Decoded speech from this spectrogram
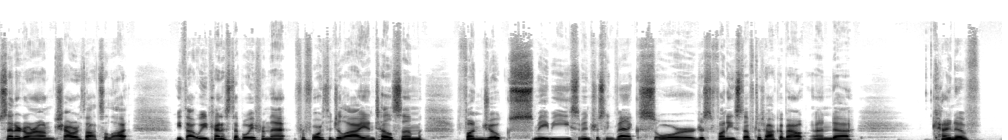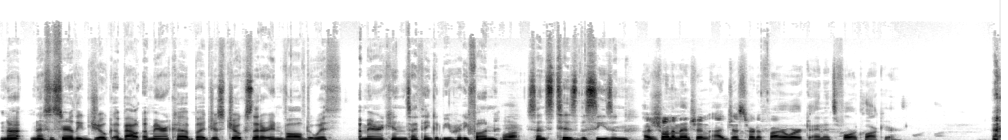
centered around shower thoughts a lot. We thought we'd kind of step away from that for 4th of July and tell some fun jokes, maybe some interesting facts or just funny stuff to talk about and uh kind of not necessarily joke about America, but just jokes that are involved with Americans. I think it'd be pretty fun well since tis the season. i just want to mention i just heard a firework and it's four o'clock here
